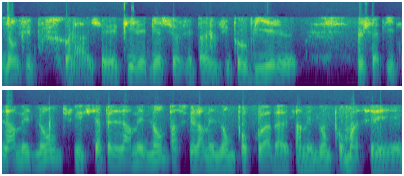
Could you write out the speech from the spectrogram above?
Donc voilà. Et puis bien sûr, j'ai pas, pas oublié le, chapitre l'armée de l'ombre qui s'appelle l'armée de l'ombre parce que l'armée de l'ombre pourquoi? Bah, l'armée de l'ombre pour moi c'est les,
